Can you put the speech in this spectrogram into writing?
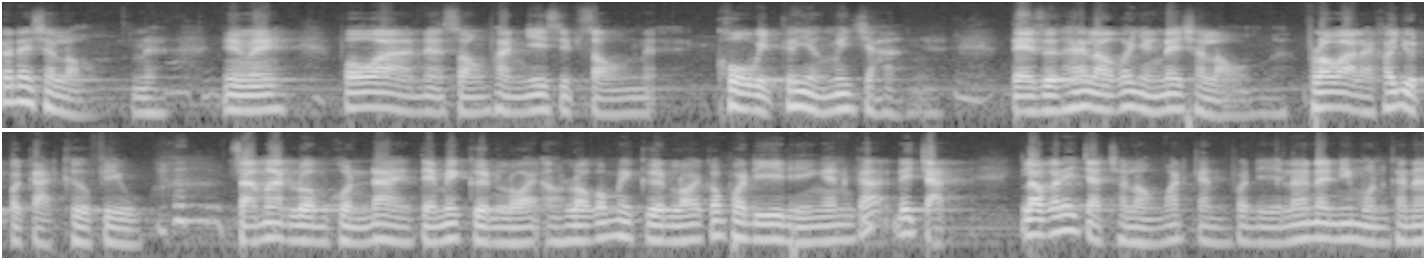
ก็ได้ฉลองนะเห็นไหมเพราะว่านะ2022นะโควิดก็ยังไม่จางนะแต่สุดท้ายเราก็ยังได้ฉลอง เพราะว่าอะไรเขาหยุดประกาศเคอร์ฟิวสามารถรวมคนได้ แต่ไม่เกินร้อยเอาเราก็ไม่เกินร้อยก็พอดีดีงั้นก็ได้จัด เราก็ได้จัดฉลองวัดกันพอดี แล้วได้นิมนต์คณะ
